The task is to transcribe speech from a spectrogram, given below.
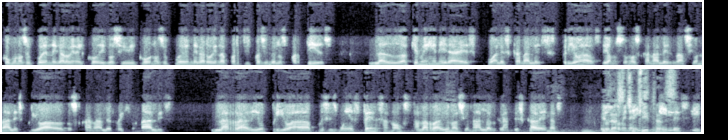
Como no se puede negar hoy en el Código Cívico, o no se puede negar hoy en la participación de los partidos. La duda que me genera es cuáles canales privados, digamos, son los canales nacionales privados, los canales regionales, la radio privada pues es muy extensa, ¿no? Está la radio nacional, las grandes cadenas, pero Y las también chiquitas. hay miles y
